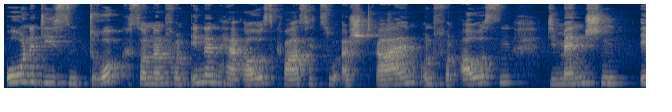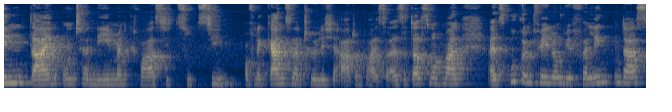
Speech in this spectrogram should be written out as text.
ohne diesen Druck, sondern von innen heraus quasi zu erstrahlen und von außen die Menschen in dein Unternehmen quasi zu ziehen. Auf eine ganz natürliche Art und Weise. Also das nochmal als Buchempfehlung. Wir verlinken das.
